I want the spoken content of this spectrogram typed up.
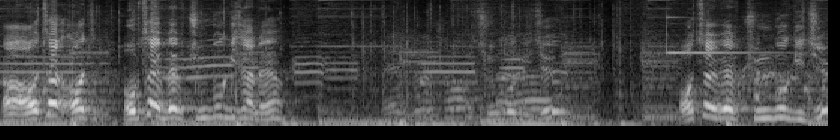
아 어차피 어, 어차피 맵 중복이잖아요. 네 그렇죠 중복이죠? 어차피 맵 중복이죠?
